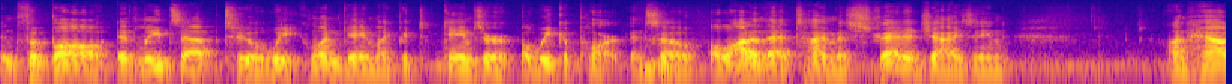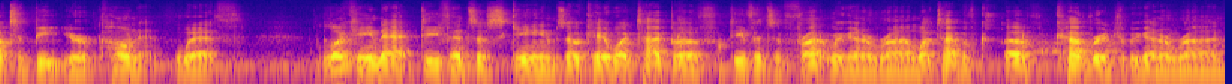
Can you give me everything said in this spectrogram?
in football, it leads up to a week. One game, like games are a week apart, and so a lot of that time is strategizing on how to beat your opponent with looking at defensive schemes. Okay, what type of defensive front we're going to run? What type of, of coverage we're going to run?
